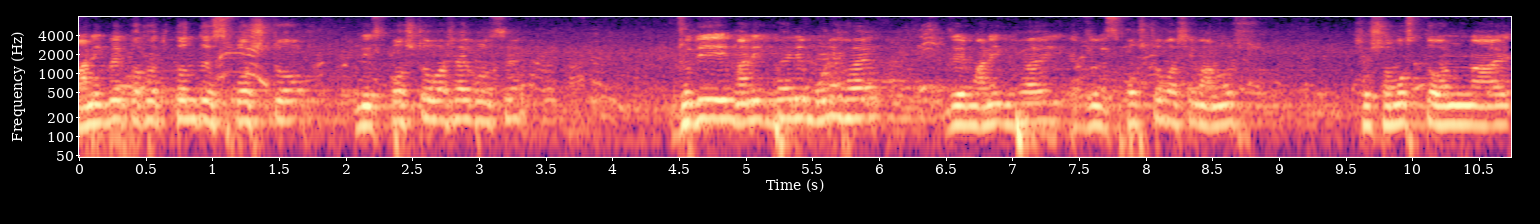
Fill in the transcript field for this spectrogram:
মানিক ভাইয়ের কথা অত্যন্ত স্পষ্ট, উনি স্পষ্ট ভাষায় বলছে, যদি মানিক ভাইয়ের মনে হয় যে মানিক ভাই একজন স্পষ্টভাষী মানুষ, সে সমস্ত অন্যায়,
